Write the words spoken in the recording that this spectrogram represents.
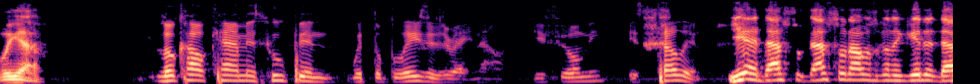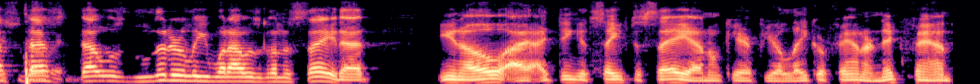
Well, yeah, look how Cam is hooping with the Blazers right now. You feel me? It's telling. yeah. That's that's what I was gonna get It. That's that's that was literally what I was gonna say. That you know, I, I think it's safe to say. I don't care if you're a Laker fan or Knick fan.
